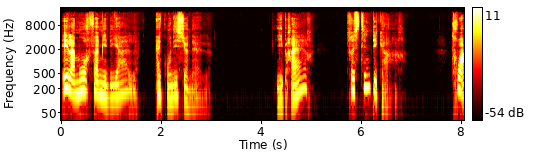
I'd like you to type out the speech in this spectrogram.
et l'amour familial inconditionnel. Libraire, Christine Picard. 3.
